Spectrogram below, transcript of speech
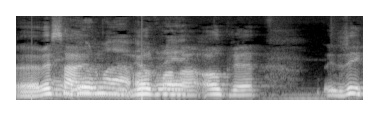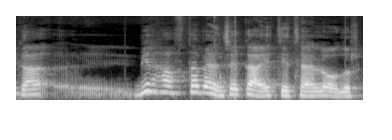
e, vesaire. Yurmala, Yurmala, Ogre, Riga bir hafta bence gayet yeterli olur.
